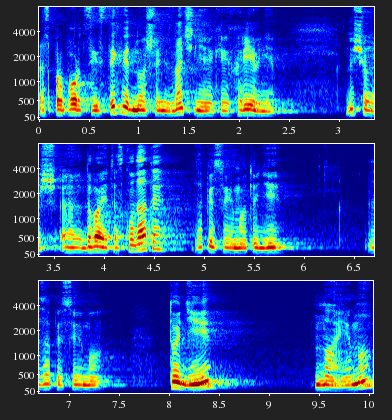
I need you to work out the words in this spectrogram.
з пропорції з тих відношень, значення яких рівні. Ну що ж, е, давайте складати. Записуємо тоді. Записуємо. Тоді маємо.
